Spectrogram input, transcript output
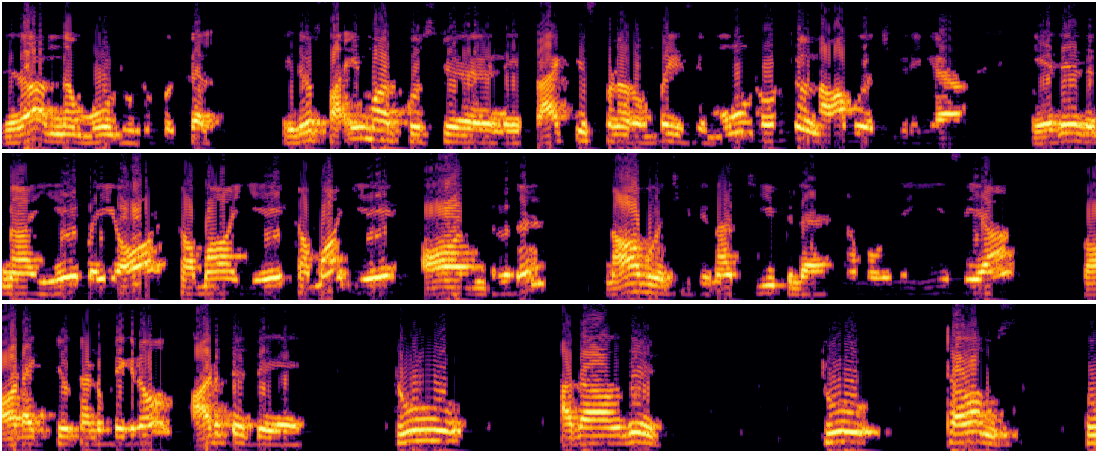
இதுதான் அந்த மூன்று உறுப்புகள். இது ஃபைவ் மார்க் கொஸ்டின் நீ ப்ராக்டிஸ் பண்ண ரொம்ப ஈஸி மூணு உறுப்புகள் ஞாபகம் வச்சுக்கிறீங்க. எது எதுனா a by r comma a comma a ஆர்ன்றது ஞாபகம் வச்சுக்கிட்டீங்கன்னா ஜீப்பில் நம்ம வந்து ஈஸியாக ப்ராடக்ட் கண்டுபிடிக்கிறோம் அடுத்தது டூ அதாவது டூ டேர்ம்ஸ் டூ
